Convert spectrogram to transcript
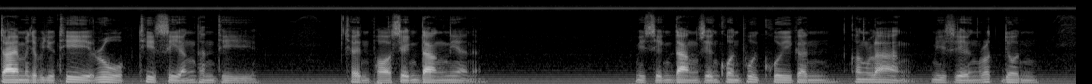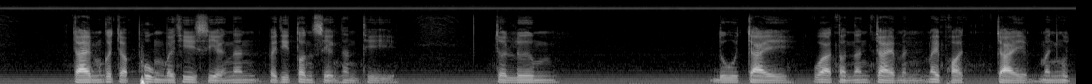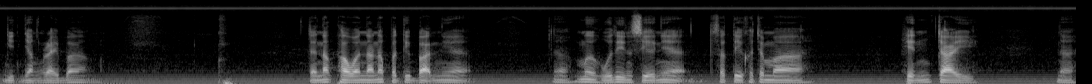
ใจมันจะไปอยู่ที่รูปที่เสียงทันที เช่นพอเสียงดังเนี่ยนะมีเสียงดังเสียงคนพูดคุยกันข้างล่าง มีเสียงรถยนต์ ใจมันก็จะพุ่งไปที่เสียงนั้นไปที่ต้นเสียงทันที จนลืม ดูใจว่าตอนนั้นใจมันไม่พอใจมันหงุดหงิดอย่างไรบ้าง แต่นักภาวนานักปฏิบัติเนี่ยนะเมื่อหูได้ยินเสียงเนี่ย สติเขาจะมา เห็นใจนะ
